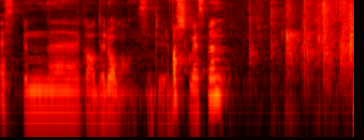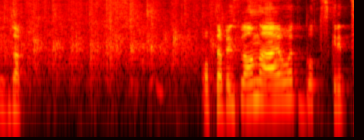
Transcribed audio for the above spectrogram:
Espen eh, Gade Rolland, sin tur. Vær så god, Espen. Tusen takk. Opptrappingsplanen er jo et godt skritt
